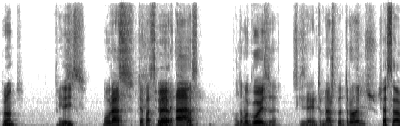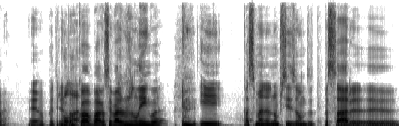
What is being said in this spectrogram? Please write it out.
Pronto. É isso. Um abraço, até para a semana. É, ah, passa- falta uma coisa, se quiserem tornar-se patronos, Já sabem. É o patreon.com barra sem barbas na língua e para a semana não precisam de passar eh,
